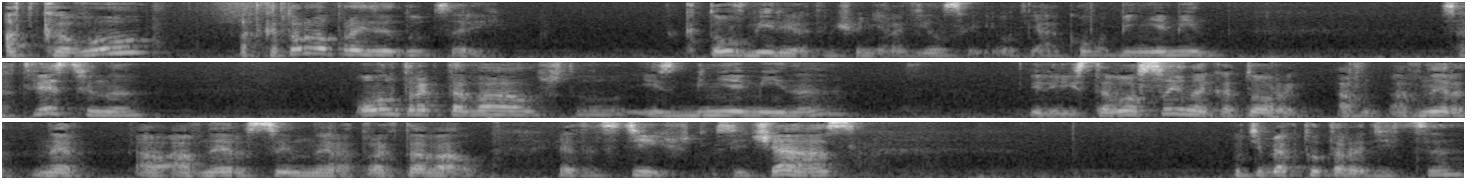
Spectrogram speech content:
от кого, от которого произойдут цари. Кто в мире в этом еще не родился? И вот Якова Беньямин. Соответственно, он трактовал, что из Беньямина или из того сына, который Авнер, Нер, Авнер сын Нера трактовал этот стих, что сейчас у тебя кто-то родится,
